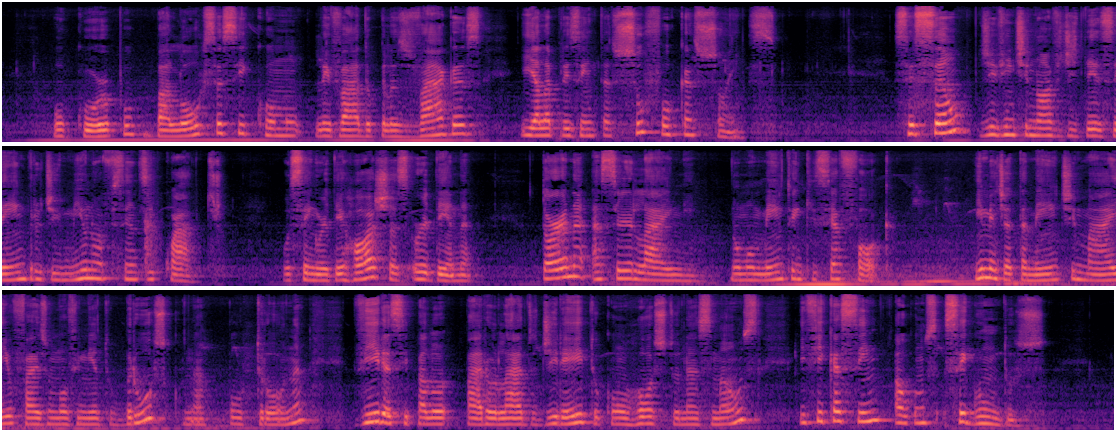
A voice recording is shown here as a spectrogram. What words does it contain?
O corpo balouça-se como levado pelas vagas e ela apresenta sufocações. Sessão de 29 de dezembro de 1904. O senhor de Rochas ordena: torna a ser Line no momento em que se afoga. Imediatamente, Maio faz um movimento brusco na poltrona, vira-se para o lado direito com o rosto nas mãos e fica assim alguns segundos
